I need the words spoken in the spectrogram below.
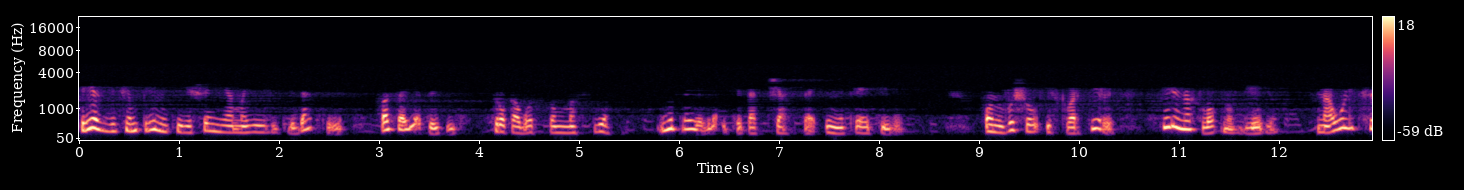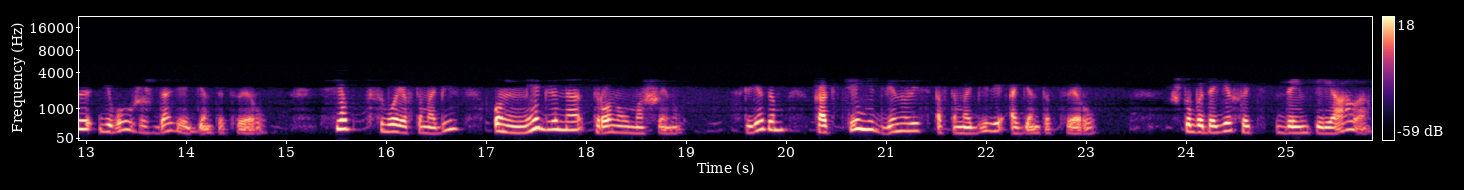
Прежде чем примете решение о моей ликвидации, посоветуйтесь с руководством в Москве. Не проявляйте часто инициативу. Он вышел из квартиры, сильно хлопнув дверью. На улице его уже ждали агенты ЦРУ. Сев в свой автомобиль, он медленно тронул машину. Следом, как тени, двинулись автомобили агентов ЦРУ. Чтобы доехать до Империала,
